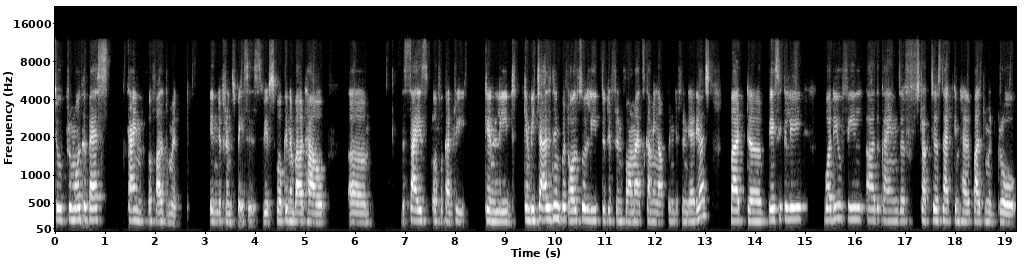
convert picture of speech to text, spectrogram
to promote the best kind of ultimate in different spaces? We've spoken about how um, the size of a country can lead can be challenging but also lead to different formats coming up in different areas but uh, basically what do you feel are the kinds of structures that can help ultimate grow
